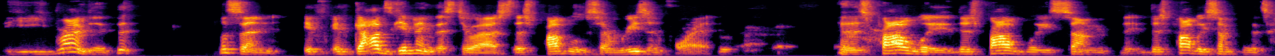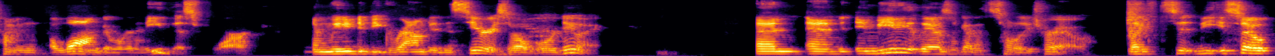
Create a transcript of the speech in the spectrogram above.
he, he me like listen if, if god's giving this to us there's probably some reason for it. And there's probably there's probably some there's probably something that's coming along that we're going to need this for. And we need to be grounded and serious about what we're doing. And and immediately i was like oh, that's totally true like so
